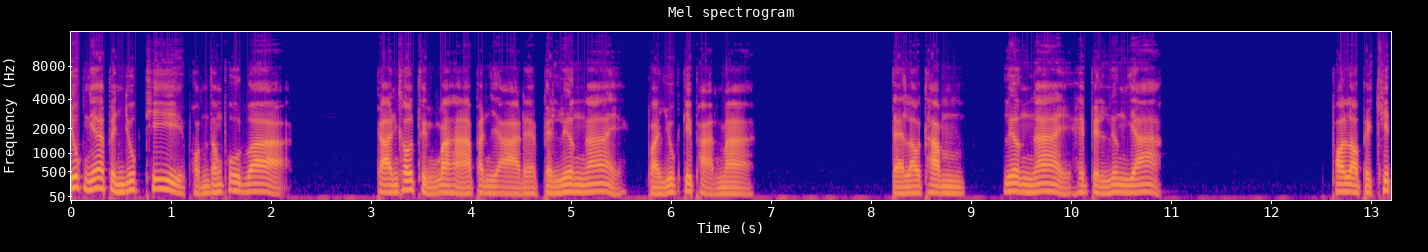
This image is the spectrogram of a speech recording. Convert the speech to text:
ยุคนี้เป็นยุคที่ผมต้องพูดว่า การเข้าถึงมหาปัญญาเนี่ยเป็นเรื่องง่ายกว่ายุคที่ผ่านมา แต่เราทำเรื่องง่ายให้เป็นเรื่องยากพราะเราไปคิด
